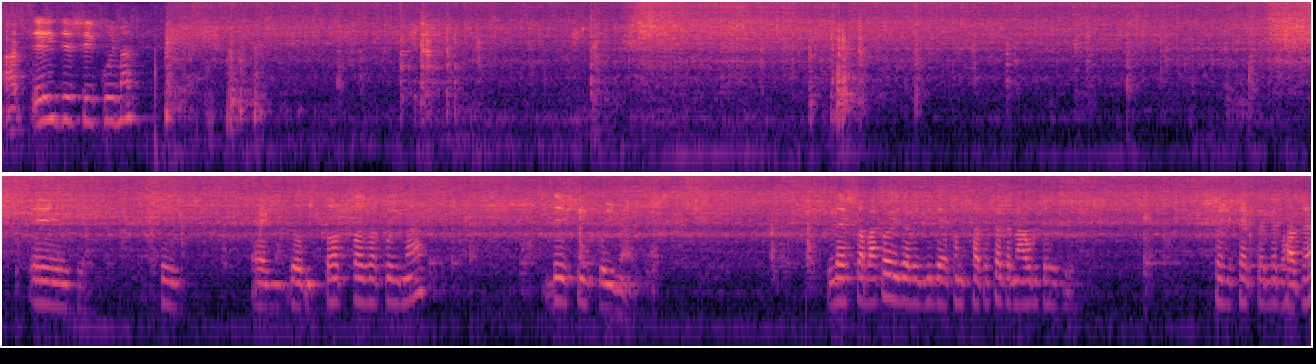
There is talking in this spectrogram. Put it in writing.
আর এই যে সেই কই মাছ? এই যে সেই একদম তরতাজা কই মাছ, দেশি কই মাছ। লেসটা বাঁকা হয়ে যাবে যদি এখন সাথে সাথে না উল্টে দিই সরিষার তেলে ভাজা,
